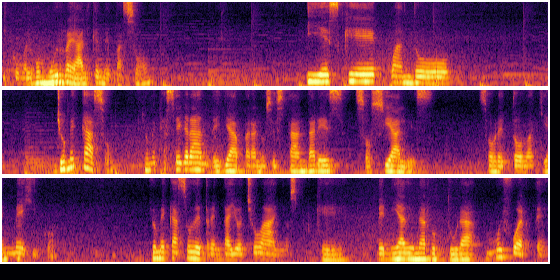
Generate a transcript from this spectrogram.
y como algo muy real que me pasó Y es que cuando yo me caso, yo me casé grande ya para los estándares sociales, sobre todo aquí en México. Yo me caso de 38 años porque venía de una ruptura muy fuerte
